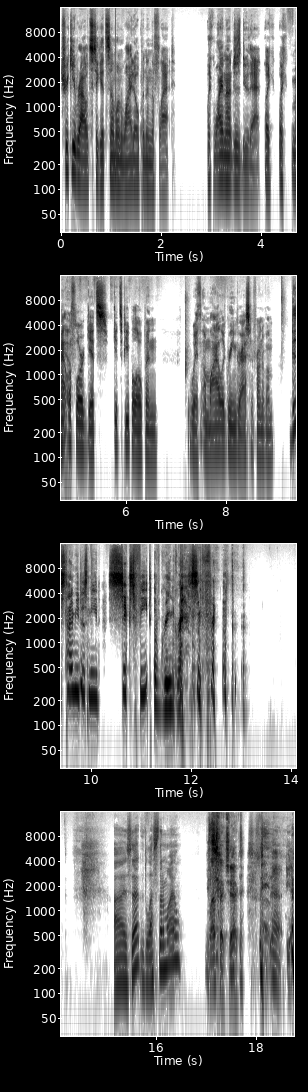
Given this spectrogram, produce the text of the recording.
tricky routes to get someone wide open in the flat. Like why not just do that? Like like Matt Yeah. Lafleur gets gets people open with a mile of green grass in front of him. This time you just need six feet of green grass in front of him. Uh, is that less than a mile? Last I checked. Uh, yeah,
